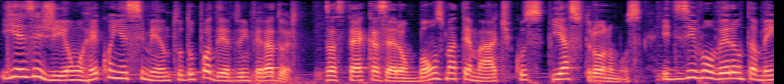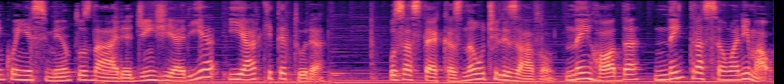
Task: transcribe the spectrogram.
e exigiam o reconhecimento do poder do imperador. Os astecas eram bons matemáticos e astrônomos e desenvolveram também conhecimentos na área de engenharia e arquitetura. Os astecas não utilizavam nem roda nem tração animal.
